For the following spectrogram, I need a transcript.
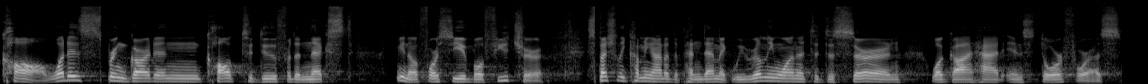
call? What is Spring Garden called to do for the next you know, foreseeable future? Especially coming out of the pandemic, we really wanted to discern what God had in store for us.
